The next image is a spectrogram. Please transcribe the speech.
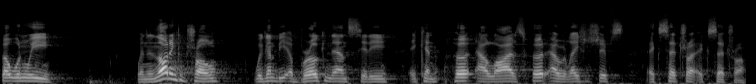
But when we when they're not in control, we're going to be a broken down city. It can hurt our lives, hurt our relationships, etc., etc.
